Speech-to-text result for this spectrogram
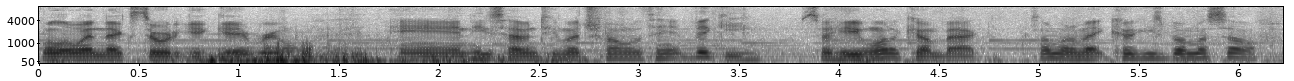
Well, I went next door to get Gabriel, and he's having too much fun with Aunt Vicky, so he didn't want to come back. So I'm gonna make cookies by myself.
